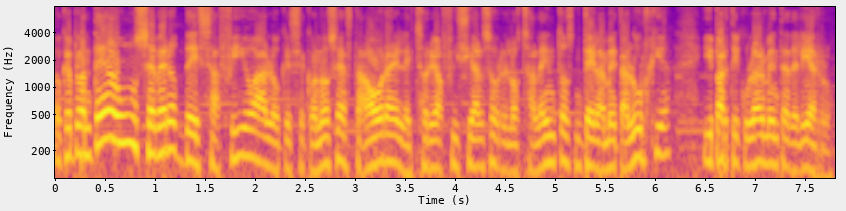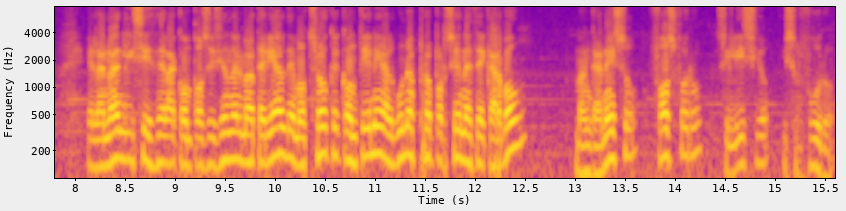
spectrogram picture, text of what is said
lo que plantea un severo desafío a lo que se conoce hasta ahora en la historia oficial sobre los talentos de la metalurgia y particularmente del hierro. El análisis de la composición del material demostró que contiene algunas proporciones de carbón, manganeso, fósforo, silicio y sulfuro.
